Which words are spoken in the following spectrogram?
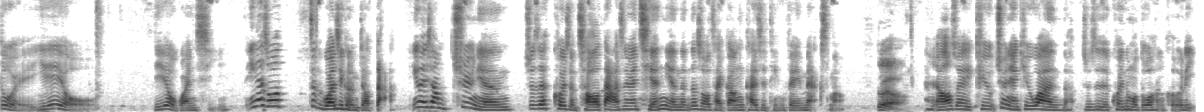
对，也有也有关系，应该说这个关系可能比较大，因为像去年就是亏损超大，是因为前年的那时候才刚开始停飞 Max 嘛，对啊，然后所以 Q 去年 Q one 就是亏那么多很合理，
